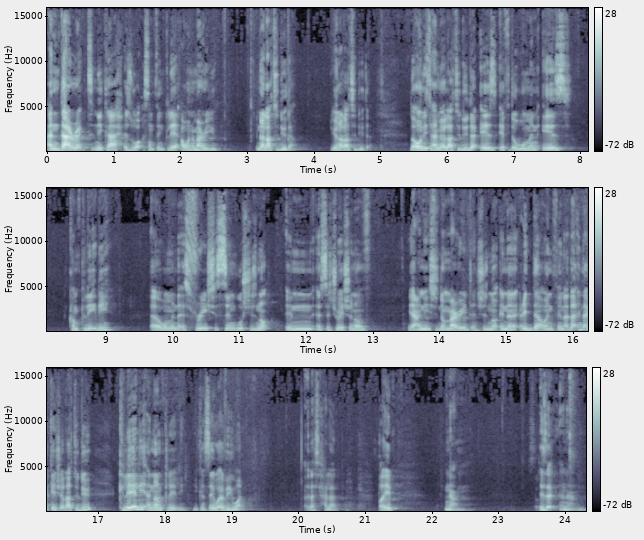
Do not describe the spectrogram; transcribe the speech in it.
And direct nikah is what something clear. I want to marry you. You're not allowed to do that. You're not allowed to do that. The only time you're allowed to do that is if the woman is completely a woman that is free, she's single, she's not in a situation of, يعني, she's not married and she's not in a idda or anything like that. In that case, you're allowed to do clearly and non-clearly. You can say whatever you want. That's halal. طيب نعم is that نعم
